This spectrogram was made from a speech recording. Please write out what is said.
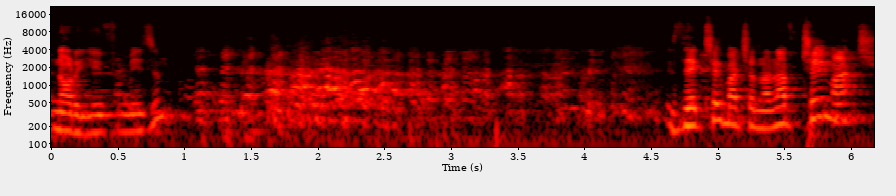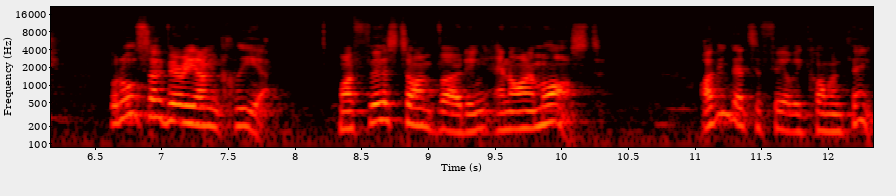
not a euphemism. Is there too much or not enough? Too much, but also very unclear. My first time voting and I'm lost. I think that's a fairly common thing.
